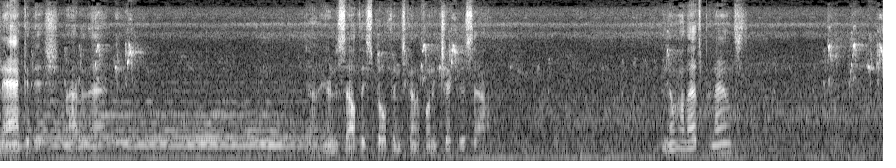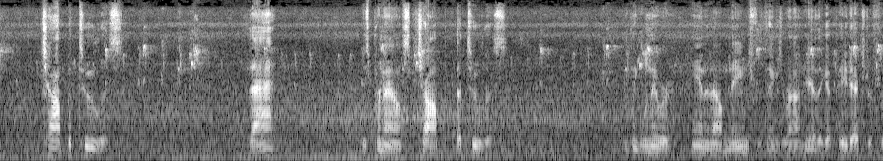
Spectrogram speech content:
Natchitoches out of that. Down here in the south, they spell things kind of funny. Check this out. You know how that's pronounced? Chopatulas. That is pronounced Chopatulas. I think when they were handing out names for things around here, they got paid extra for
